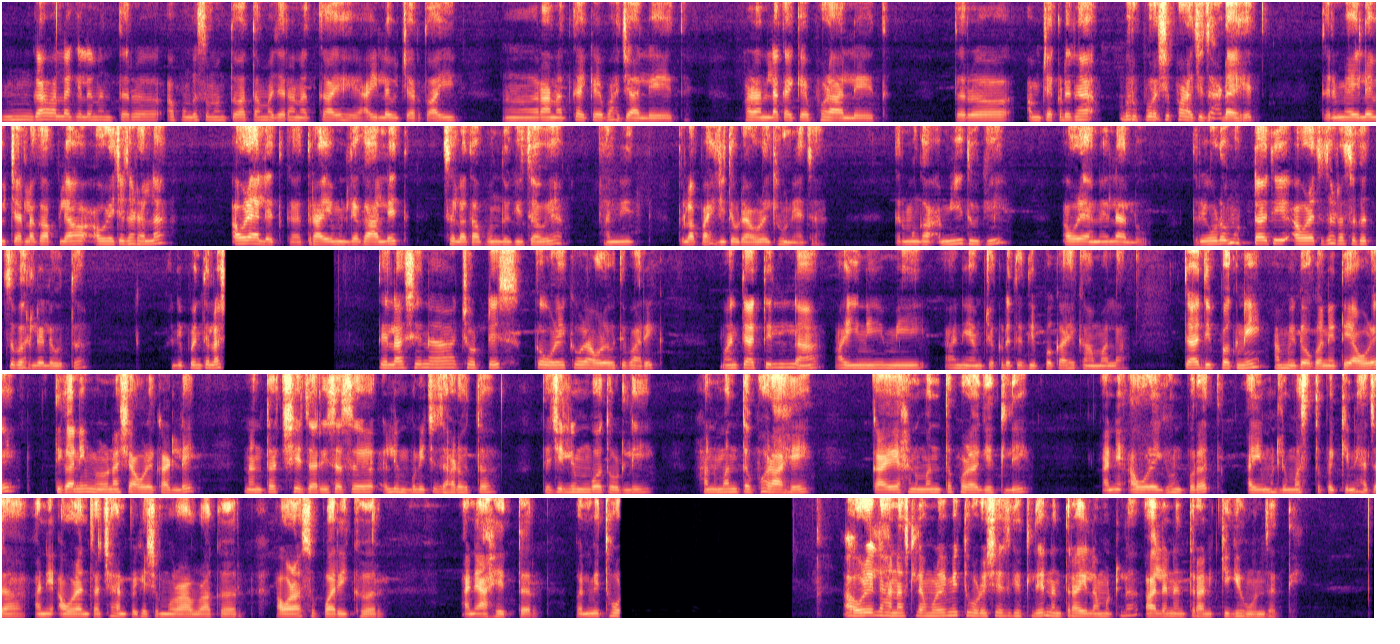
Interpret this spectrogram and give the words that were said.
गावाला गेल्यानंतर आपण कसं म्हणतो आता माझ्या रानात काय आहे आईला विचारतो आई रानात काय काय भाज्या आलेत? फळांना काय काय फळं आलेत? तर आमच्याकडे ना भरपूर अशी फळाची झाडं आहेत. तर मी आईला विचारलं का आपल्या आवळ्याच्या झाडाला आवळ्या आलेत का? तर आई म्हटल्या का आलेत. चला आता आपण दोघी जाऊया आणि तुला पाहिजे तेवढे आवळे घेऊन यायचा. तर मग आम्ही दोघी आवळे आणायला आलो. तर एवढं मोठं ते आवळ्याचं झाड सगळंच भरलेलं होतं. आणि पण त्याला त्याला असे ना छोटेच कवळे कवळे आवळे होते बारीक. मग त्यातील ना आईने मी आणि आमच्याकडे ते दीपक आहे कामाला. त्या दीपकने आम्ही दोघांनी ते आवळे तिघांनी मिळून असे आवळे काढले. नंतर शेजारीच असं लिंबुणीचे झाड होतं. त्याची लिंबं तोडली. हनुमंत फळ आहे. काय हनुमंत फळं घेतली. आणि आवळे घेऊन परत आई म्हटली मस्तपैकी न्याजा आणि आवळ्यांचा छानपैकी असे मुरावळा कर. आवळा सुपारी कर. आणि आहेत तर. पण मी थोड आवळे लहान असल्यामुळे मी थोडेसेच घेतले. नंतर आईला म्हटलं आल्यानंतर आणखी घेऊन जाते.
